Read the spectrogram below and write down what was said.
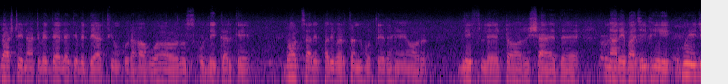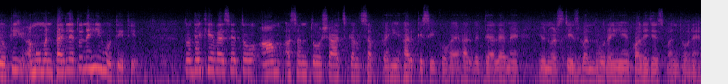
राष्ट्रीय नाट्य विद्यालय के विद्यार्थियों को रहा हुआ और उसको लेकर के बहुत सारे परिवर्तन होते रहे और लिफलेट और शायद नारेबाजी भी हुई जो कि अमूमन पहले तो नहीं होती थी। तो देखिए, वैसे तो आम असंतोष आजकल सब कहीं हर किसी को है। हर विद्यालय में यूनिवर्सिटीज़ बंद हो रही हैं कॉलेजेस बंद हो रहे हैं।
